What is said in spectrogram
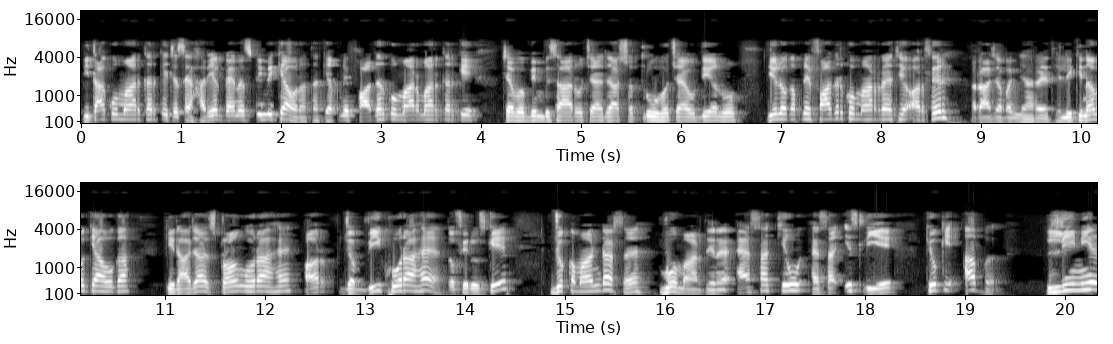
पिता को मार करके, जैसे हरियक डायनेस्टी में क्या हो रहा था कि अपने फादर को मार मार करके, चाहे वो बिंबिसार हो, चाहे शत्रु हो, चाहे उदयन हो, ये लोग अपने फादर को मार रहे थे और फिर राजा बन जा रहे थे। लेकिन अब क्या होगा कि राजा स्ट्रांग हो रहा है और जब वीक हो रहा है तो फिर उसके जो कमांडर्स हैं, वो मार दे रहे हैं। ऐसा क्यों? ऐसा इसलिए क्योंकि अब लीनियर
